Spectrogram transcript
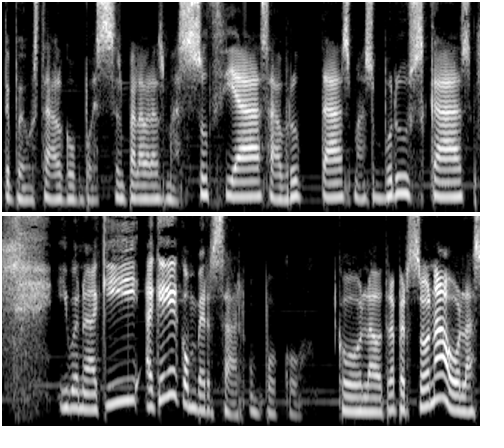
te puede gustar algo, pues, en palabras más sucias, abruptas, más bruscas. Y bueno, aquí, aquí hay que conversar un poco con la otra persona o las,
